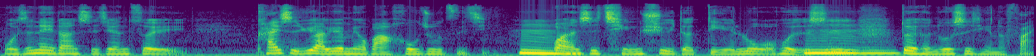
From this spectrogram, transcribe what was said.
我是那段时间最。开始越来越没有办法 hold 住自己，嗯，不管是情绪的跌落，或者是对很多事情的反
